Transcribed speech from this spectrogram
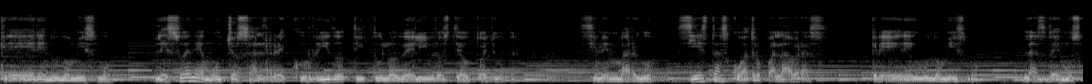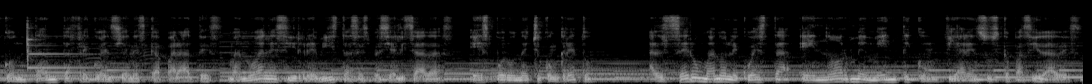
creer en uno mismo le suene a muchos al recurrido título de libros de autoayuda. Sin embargo, si estas cuatro palabras, creer en uno mismo, las vemos con tanta frecuencia en escaparates, manuales y revistas especializadas, es por un hecho concreto. Al ser humano le cuesta enormemente confiar en sus capacidades,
